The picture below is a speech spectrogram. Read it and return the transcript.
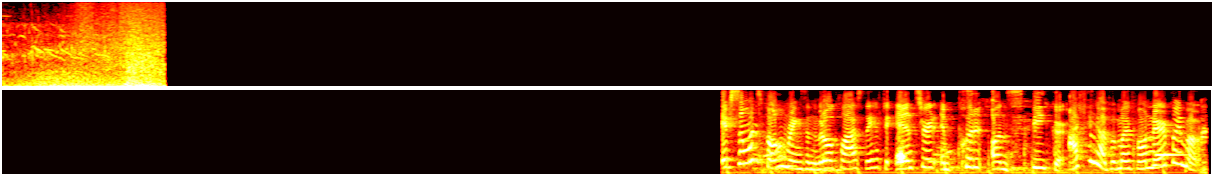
If someone's phone rings in the middle of class, they have to answer it and put it on speaker. I think I put my phone in airplane mode.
